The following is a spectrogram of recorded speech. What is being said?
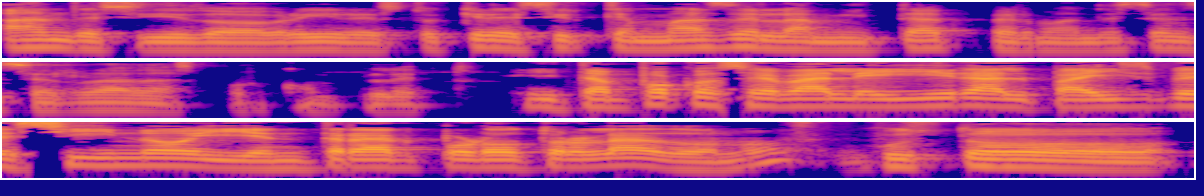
han decidido abrir. Esto quiere decir que más de la mitad permanecen cerradas por completo. Y tampoco se vale ir al país vecino y entrar por otro lado, ¿no? Justo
